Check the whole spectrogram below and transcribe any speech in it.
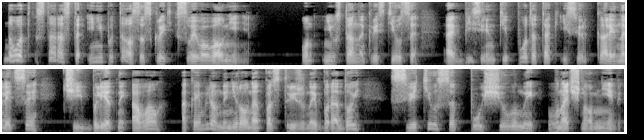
но вот староста и не пытался скрыть своего волнения. Он неустанно крестился, а бисеринки пота так и сверкали на лице, чей бледный овал, окаймленный неровно подстриженной бородой, светился пуще луны в ночном небе.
